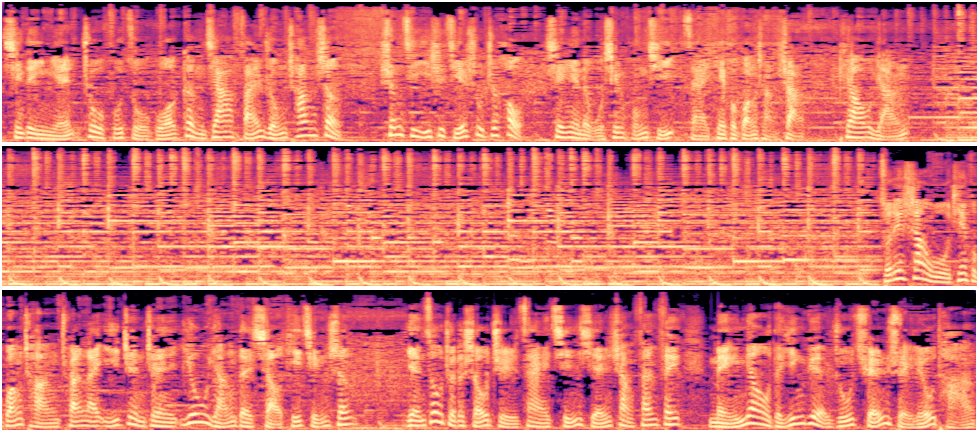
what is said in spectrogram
新的一年，祝福祖国更加繁荣昌盛。升旗仪式结束之后，鲜艳的五星红旗在天府广场上飘扬。昨天上午，天府广场传来一阵阵悠扬的小提琴声。演奏者的手指在琴弦上翻飞，美妙的音乐如泉水流淌，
